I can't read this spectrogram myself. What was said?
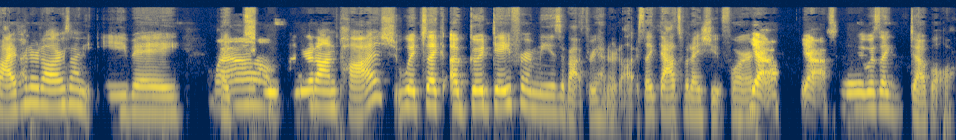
$500 on eBay, like Wow. 200 on Posh, which like a good day for me is about $300. Like that's what I shoot for. Yeah. Yeah. So it was like double.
